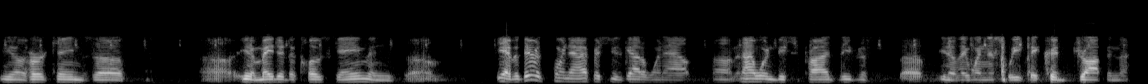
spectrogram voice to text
you know Hurricanes uh, uh, you know made it a close game, and um, yeah, but they're at the point now FSU's got to win out, um, and I wouldn't be surprised even if uh, you know they win this week, they could drop in the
